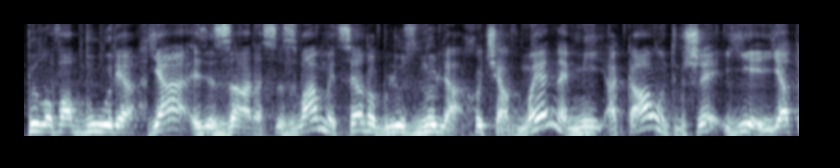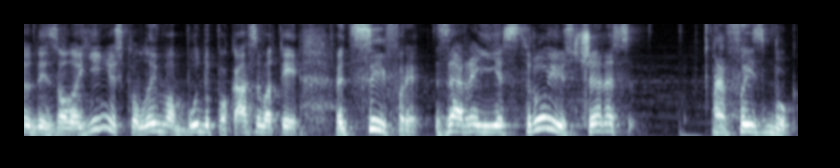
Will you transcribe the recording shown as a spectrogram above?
пилова буря. Я зараз з вами це роблю з нуля. Хоча в мене мій аккаунт вже є. Я туди залогінюсь, коли вам буду показувати цифри. Зареєструюсь через. Facebook.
